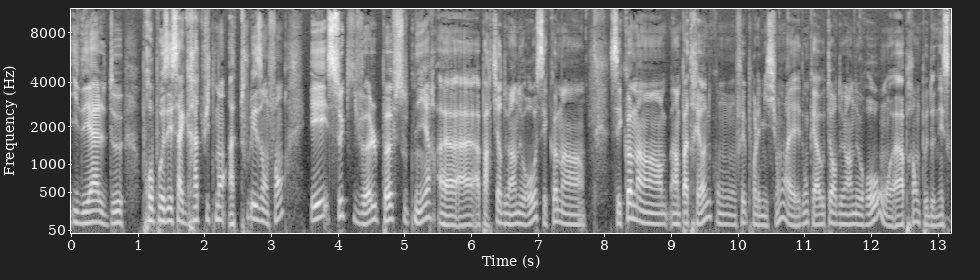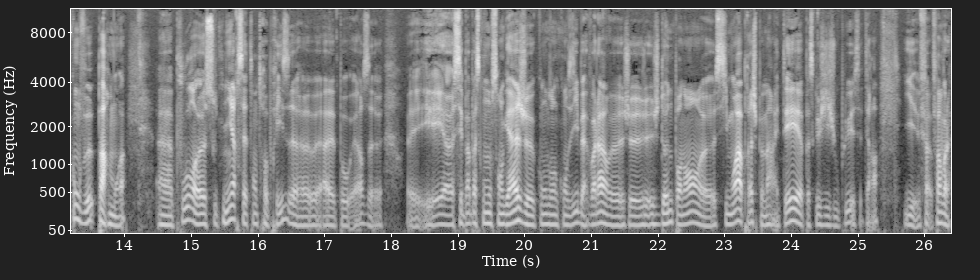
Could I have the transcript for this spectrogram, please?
idéal de proposer ça gratuitement à tous les enfants et ceux qui veulent peuvent soutenir à, partir de 1 euro. C'est comme un, c'est comme un, Patreon qu'on fait pour l'émission et donc à hauteur de 1 euro. on- après, on peut donner ce qu'on veut par mois pour euh, soutenir cette entreprise euh, euh, Powers. euh, et euh, c'est pas parce qu'on s'engage euh, qu'on se dit bah voilà, euh, je, donne pendant 6 mois, après je peux m'arrêter parce que j'y joue plus, etc. Enfin voilà,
